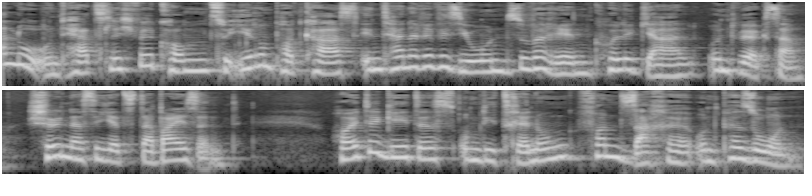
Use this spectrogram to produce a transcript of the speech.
Hallo und herzlich willkommen zu Ihrem Podcast Interne Revision souverän, kollegial und wirksam. Schön, dass Sie jetzt dabei sind. Heute geht es um die Trennung von Sache und Person.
